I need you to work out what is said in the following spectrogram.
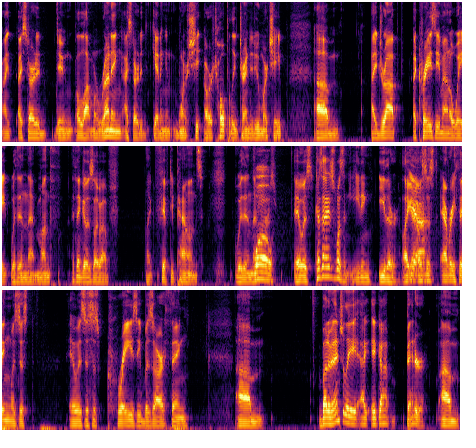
I, I started doing a lot more running. I started getting in more shape or hopefully trying to do more shape. Um, i dropped a crazy amount of weight within that month. I think it was like about f- like 50 pounds within that Whoa. first it was because i just wasn't eating either. Like i was just everything was just it was just this crazy bizarre thing. Um but eventually I, it got better. Um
